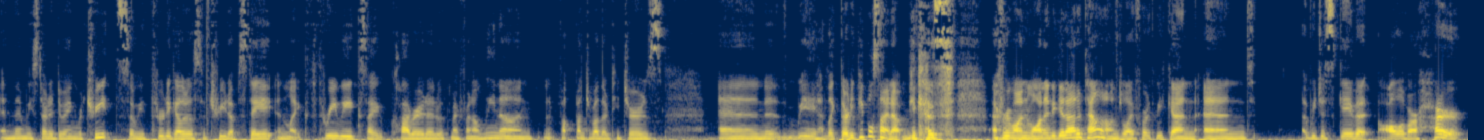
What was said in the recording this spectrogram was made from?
and then we started doing retreats. So we threw together this retreat upstate. In like three weeks i collaborated with my friend alina and a bunch of other teachers. And we had like 30 people sign up because everyone wanted to get out of town on july 4th weekend. And we just gave it all of our heart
